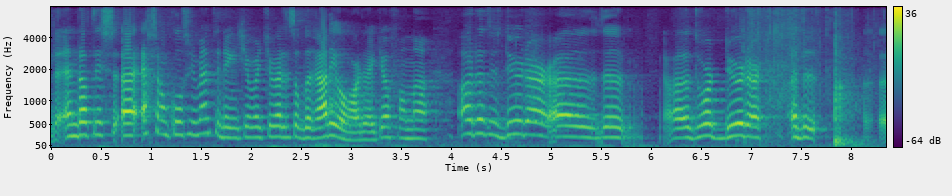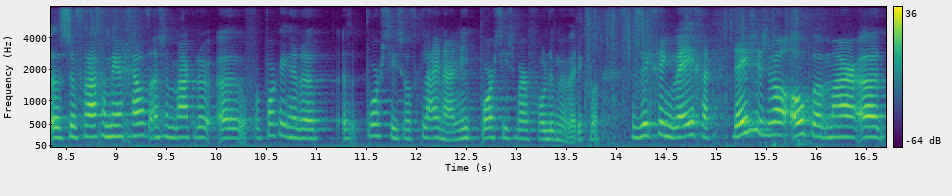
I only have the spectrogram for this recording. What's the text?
En dat is echt zo'n consumentendingetje wat je wel eens op de radio hoort. Weet je wel, van oh dat is duurder, de, het wordt duurder. De, ze vragen meer geld en ze maken de uh, verpakkingen, de uh, porties wat kleiner. Niet porties, maar volume, weet ik veel. Dus ik ging wegen. Deze is wel open, maar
